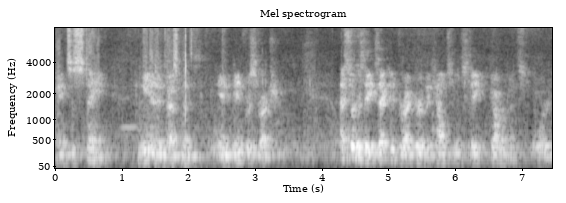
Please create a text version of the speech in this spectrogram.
and sustain needed investments in infrastructure. I serve as the Executive Director of the Council of State Governments, or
